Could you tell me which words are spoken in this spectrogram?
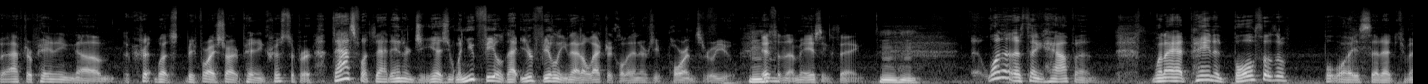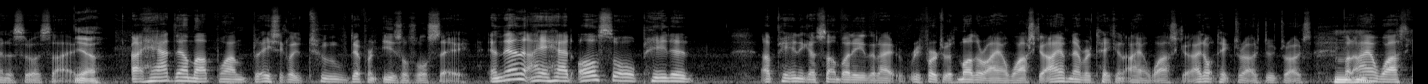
after painting, um, before I started painting Christopher, that's what that energy is. When you feel that, you're feeling that electrical energy pouring through you. Mm-hmm. It's an amazing thing. One other thing happened when I had painted both of the boys that had committed suicide. Yeah. I had them up on basically two different easels, we'll say. And then I had also painted a painting of somebody that I refer to as Mother Ayahuasca. I have never taken ayahuasca. I don't take drugs, do drugs. But ayahuasca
